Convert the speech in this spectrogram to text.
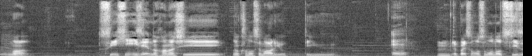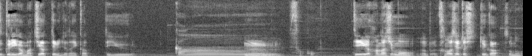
うん、まあ追肥以前の話の可能性もあるよっていう、え？うん、やっぱりそもそもの土作りが間違ってるんじゃないかっていう。ガーン、うん。そこ。っていう話もやっぱ可能性としてというかその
